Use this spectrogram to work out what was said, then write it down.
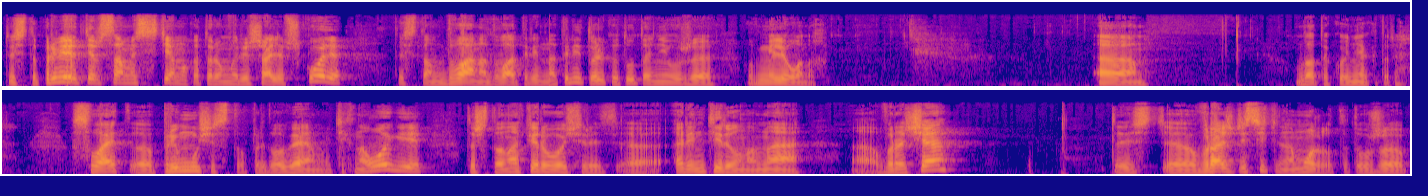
То есть это примерно те же самые системы, которые мы решали в школе, то есть там 2 на 2, 3 на 3, только тут они уже в миллионах. Э, да, такой некоторый слайд. Э, преимущество предлагаемой технологии, то что она в первую очередь э, ориентирована на врача, то есть врач действительно может, это уже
